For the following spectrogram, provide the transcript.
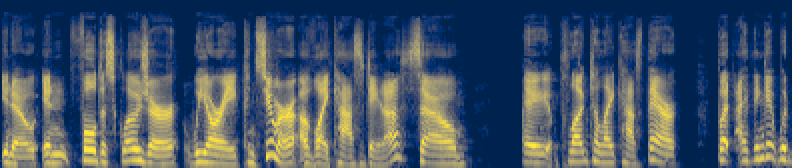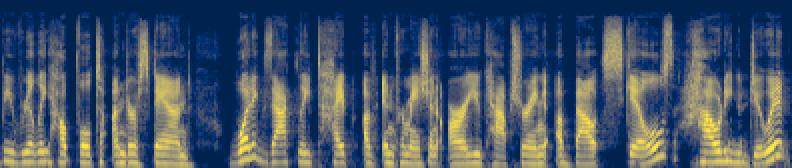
You know, in full disclosure, we are a consumer of Lightcast data. So a plug to Lightcast there. But I think it would be really helpful to understand what exactly type of information are you capturing about skills? How do you do it?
